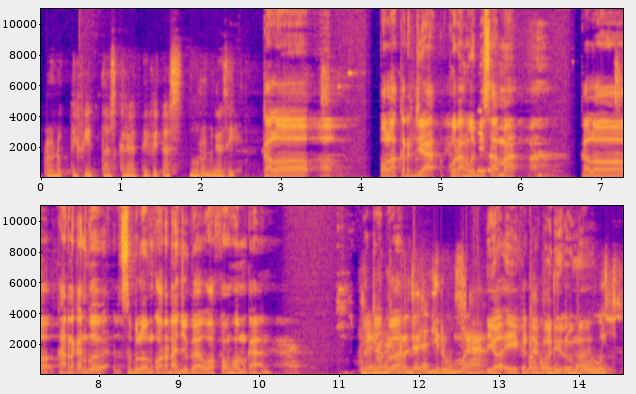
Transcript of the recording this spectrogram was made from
produktivitas kreativitas nurun gak sih Kalau pola kerja kurang lebih sama. Kalau karena kan gue sebelum corona juga work from home kan. Kerja gua- kerjanya di rumah. Yo, kerja Bang gue di rumah. terus.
